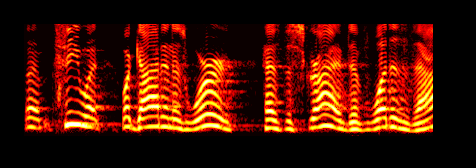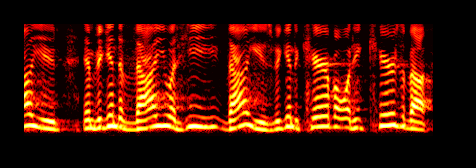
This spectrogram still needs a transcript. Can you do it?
Uh, see what, what God and His Word has described of what is valued and begin to value what He values. Begin to care about what He cares about.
